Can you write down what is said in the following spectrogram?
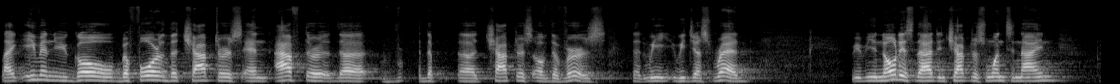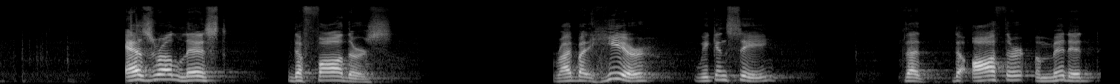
like even you go before the chapters and after the the uh, chapters of the verse that we, we just read, if you notice that in chapters 1 to 9, Ezra lists the fathers, right? But here we can see that the author omitted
